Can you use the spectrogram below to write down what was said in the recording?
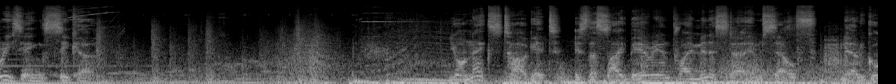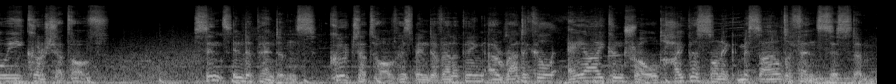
Greetings, Seeker. Your next target is the Siberian Prime Minister himself, Nergui Kurchatov. Since independence, Kurchatov has been developing a radical AI-controlled hypersonic missile defense system.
